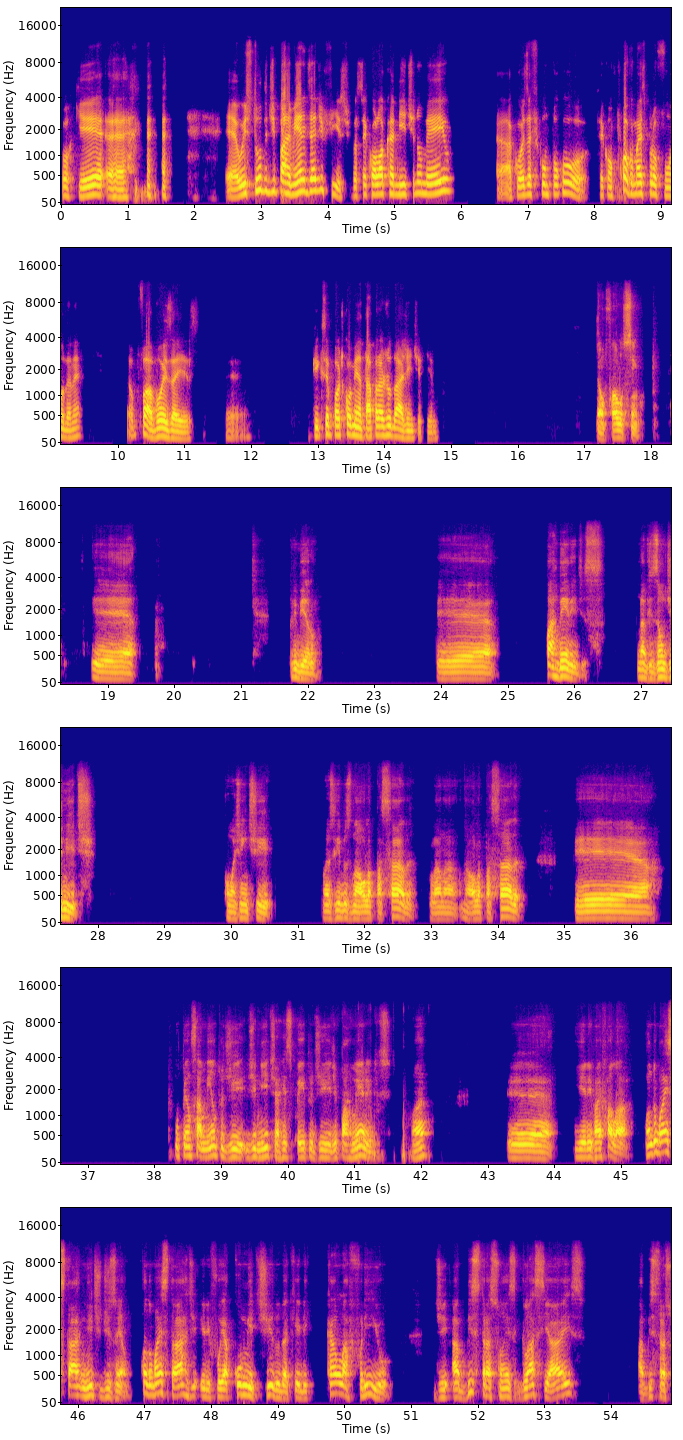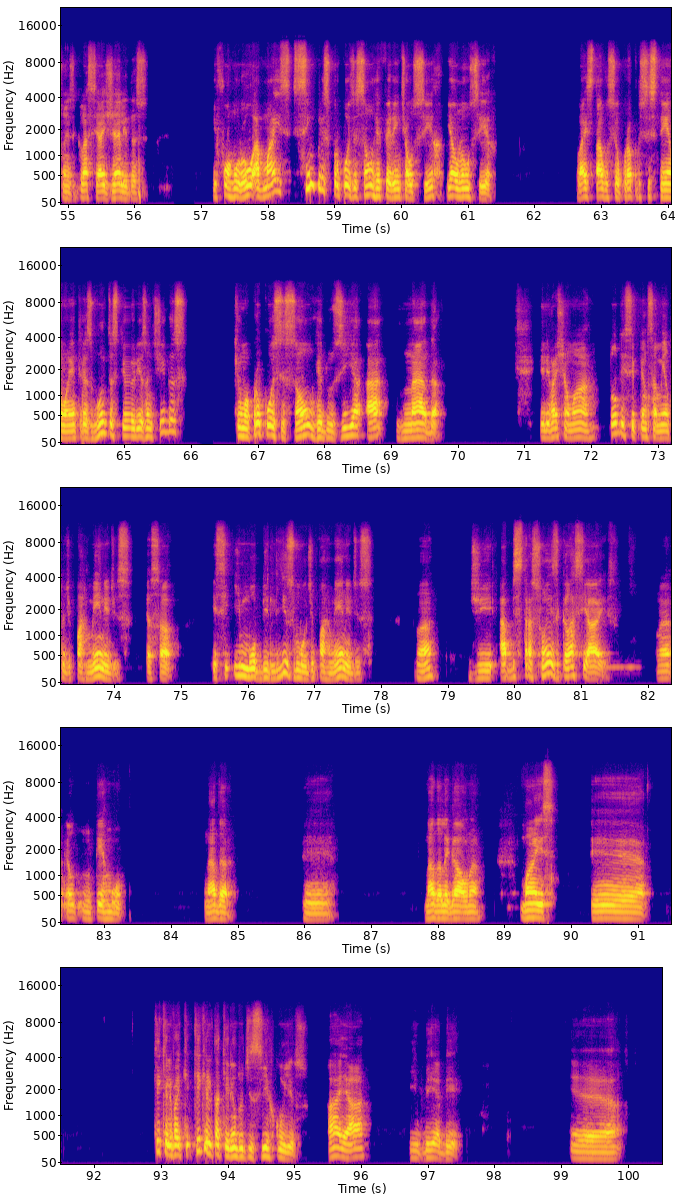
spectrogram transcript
porque é, é, o estudo de Parmênides é difícil. Você coloca Nietzsche no meio, a coisa fica um pouco, fica um pouco mais profunda, né? Então, por favor, Isaías, é, o que, que você pode comentar para ajudar a gente aqui? Não, falo sim. É... Primeiro, é, Parmênides, na visão de Nietzsche. Como a gente, nós vimos na aula passada, lá na, na aula passada, é, o pensamento de, de, Nietzsche a respeito de, de Parmênides, é? É, e ele vai falar, quando mais tarde, Nietzsche dizendo, quando mais tarde ele foi acometido daquele calafrio de abstrações glaciais abstrações glaciais gélidas e formulou a mais simples proposição referente ao ser e ao não ser. Lá estava o seu próprio sistema, entre as muitas teorias antigas, que uma proposição reduzia a nada. Ele vai chamar todo esse pensamento de Parmênides, essa, esse imobilismo de Parmênides, né, de abstrações glaciais. Né, é um termo nada é, nada legal, né? Mas é, o que, que ele vai, que, que ele está querendo dizer com isso? A é A e B é B. É,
